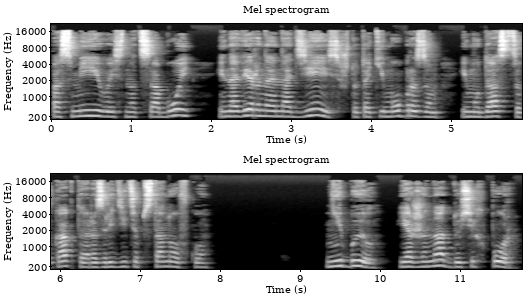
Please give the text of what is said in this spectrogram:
посмеиваясь над собой и, наверное, надеясь, что таким образом им удастся как-то разрядить обстановку. «Не был, я женат до сих пор.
